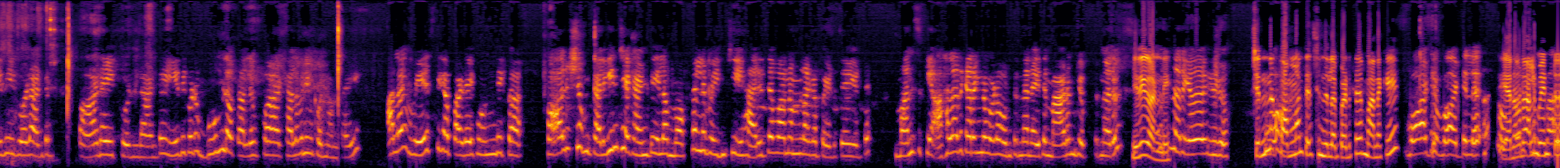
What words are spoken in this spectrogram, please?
ఏది కూడా అంటే పాడేయకుండా అంటే ఏది కూడా భూమిలో కలప కలవనివ్వకుండా ఉంటాయి. అలా వేస్ట్గా పడేయకుండా కాలుష్యం కలిగించే కంటే ఇలా మొక్కల్ని పెంచి హరితవనం లాగా పెడితే అంటే మనసుకి ఆహ్లాదకరంగా కూడా ఉంటుందని అయితే మేడం చెప్తున్నారు. ఇదిగోండి. కదా ఇదిగో. చిన్న కొమ్మని తెచ్చింది ఇలా పెడితే మనకి వాటర్ బాటిల్ ఎన్విరాన్మెంట్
